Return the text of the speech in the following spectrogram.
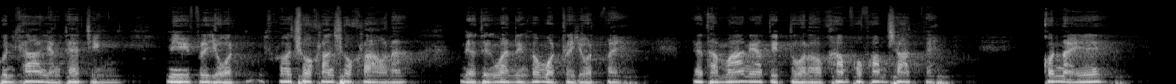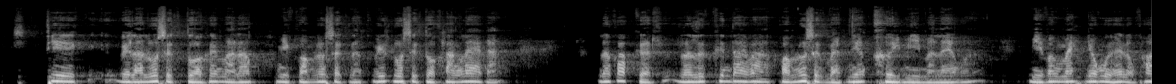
คุณค่าอย่างแท้จริง มีประโยชน์ก็ชั่วครั้งชั่วคราวนะ เดี๋ยวถึงวันหนึ่งก็หมดประโยชน์ไปแต่ธรรมะเนี่ยติดตัวเราข้ามภพข้ามชาติไป คนไหนที่เวลารู้สึกตัวขึ้นมาแล้วมีความรู้สึกนะรู้สึกตัวครั้งแรกอะ่ะแล้วก็เกิดระลึกขึ้นได้ว่าความรู้สึกแบบนี้เคยมีมาแล้วมีบ้างไหมยกมือให้หลวงพ่อ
